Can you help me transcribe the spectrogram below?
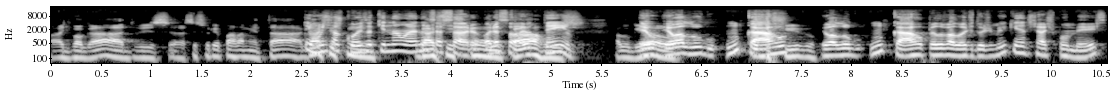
advogados, assessoria parlamentar? Tem muita coisa que não é necessária. Olha só, carros, eu tenho. Aluguel, eu, eu alugo um carro, eu alugo um carro pelo valor de R$ 2.500 por mês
